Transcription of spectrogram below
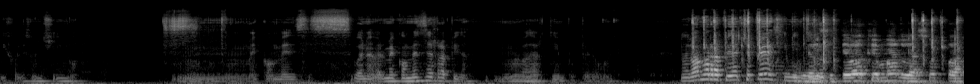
Híjole, es un chingo. Mm, me convences. Bueno, a ver, me convences rápido. No me va a dar tiempo, pero bueno. Nos vamos rápido, HP, sin interrupción. te va a quemar la sopa.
